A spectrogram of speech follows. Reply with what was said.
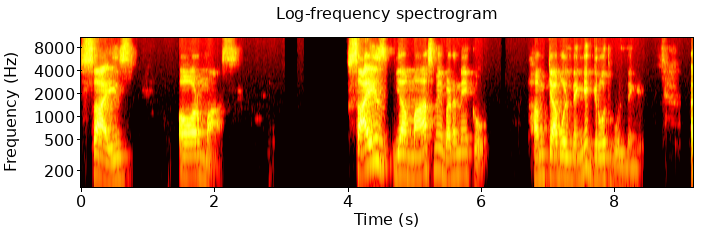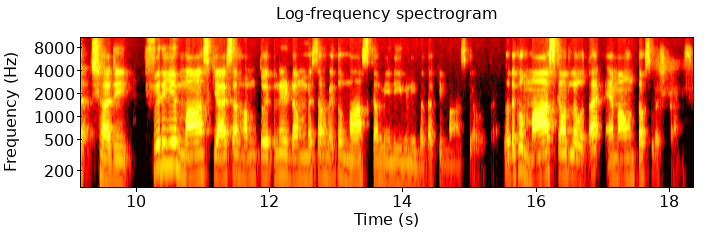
साइज़ और मास साइज़ या मास में बढ़ने को हम क्या बोल देंगे? ग्रोथ बोल देंगे। अच्छा जी, फिर ये मास क्या है? सर, हम तो इतने डम में सर, हमें तो मास का मीनिंग भी नहीं पता कि मास क्या होता है। तो देखो मास का मतलब होता है amount of substance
